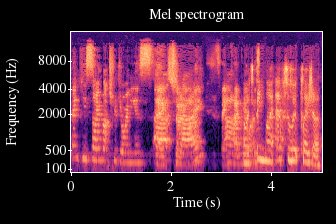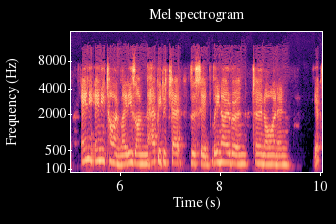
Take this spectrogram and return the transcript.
thank you so much for joining us uh, Thanks, today. Shona. It's been Um, Oh, it's been my absolute pleasure. Any any time, ladies. I'm happy to chat. As I said, lean over and turn on, and yep,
